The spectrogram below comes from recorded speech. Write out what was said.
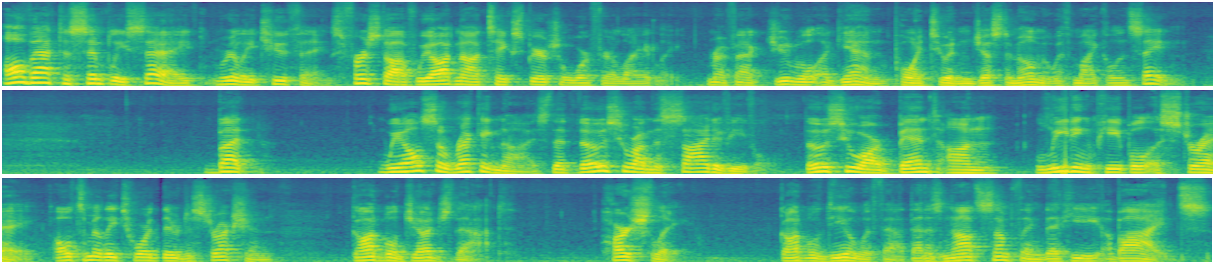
all that to simply say, really, two things. First off, we ought not take spiritual warfare lightly. Matter of fact, Jude will again point to it in just a moment with Michael and Satan. But we also recognize that those who are on the side of evil, those who are bent on leading people astray, ultimately toward their destruction, God will judge that harshly. God will deal with that. That is not something that He abides.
